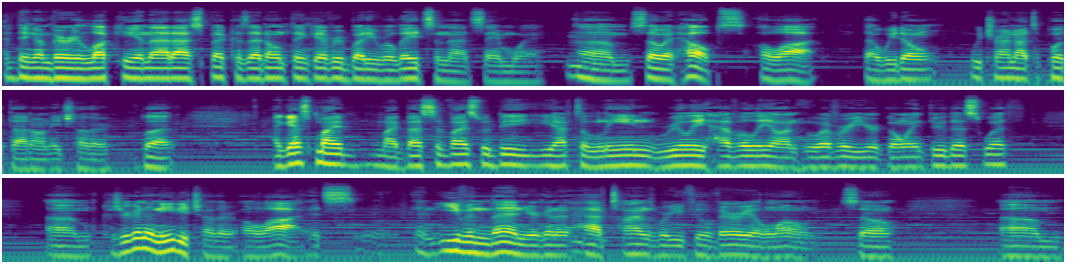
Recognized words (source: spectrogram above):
I think I'm very lucky in that aspect because I don't think everybody relates in that same way. Um, so it helps a lot that we don't, we try not to put that on each other. But, I guess my my best advice would be you have to lean really heavily on whoever you're going through this with, because you're going to need each other a lot. It's and even then you're going to have times where you feel very alone. So um,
